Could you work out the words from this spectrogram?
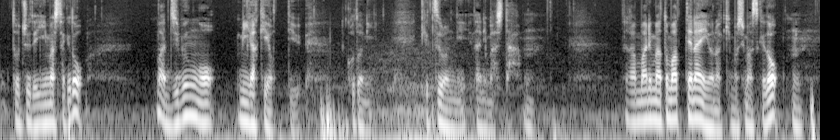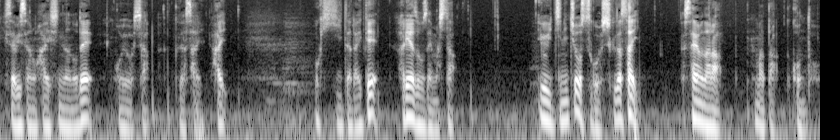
うん、途中で言いましたけど、まあ、自分を磨けよっていうことに結論になりました。うんなんかあんまりまとまってないような気もしますけど、うん、久々の配信なのでご容赦ください。はい。お聴きいただいてありがとうございました。良い一日をお過ごしください。さようなら。また今度。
